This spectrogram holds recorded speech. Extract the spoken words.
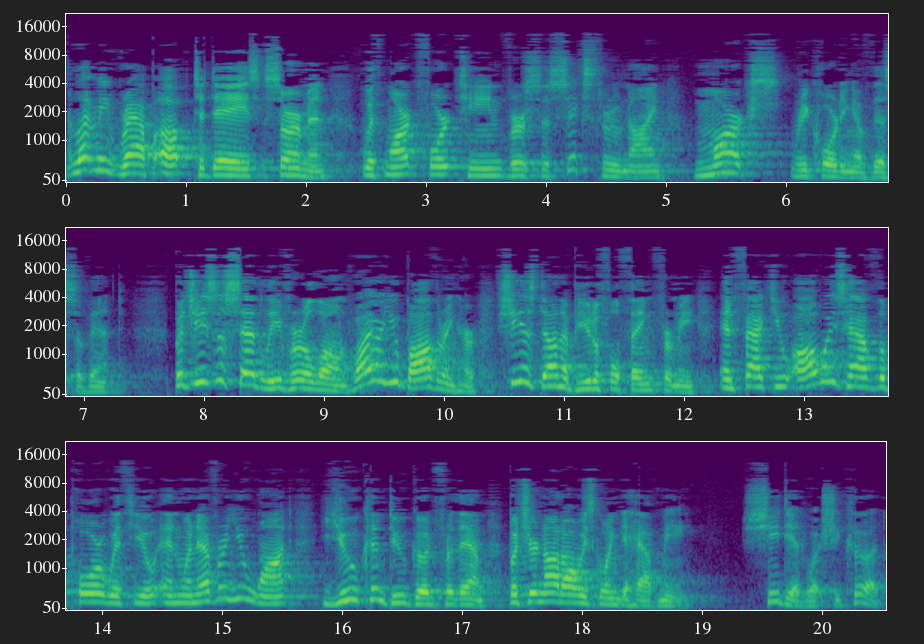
Let me wrap up today's sermon with Mark 14, verses 6 through 9, Mark's recording of this event. But Jesus said, Leave her alone. Why are you bothering her? She has done a beautiful thing for me. In fact, you always have the poor with you, and whenever you want, you can do good for them. But you're not always going to have me. She did what she could.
